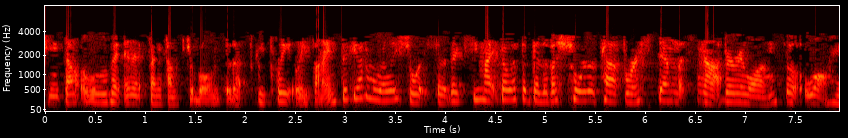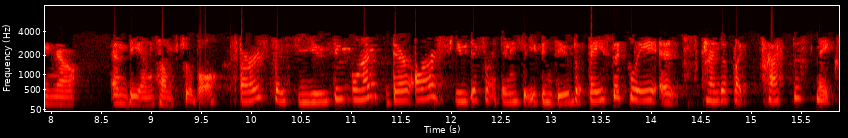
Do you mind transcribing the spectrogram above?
hangs out a little bit and it's uncomfortable, and so that's completely fine. So if you have a really short cervix, you might go with a bit of a shorter cup or a stem that's not very long so it won't hang out and be uncomfortable. As far as just using one, there are a few different things that you can do, but basically it's kind of like practice makes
